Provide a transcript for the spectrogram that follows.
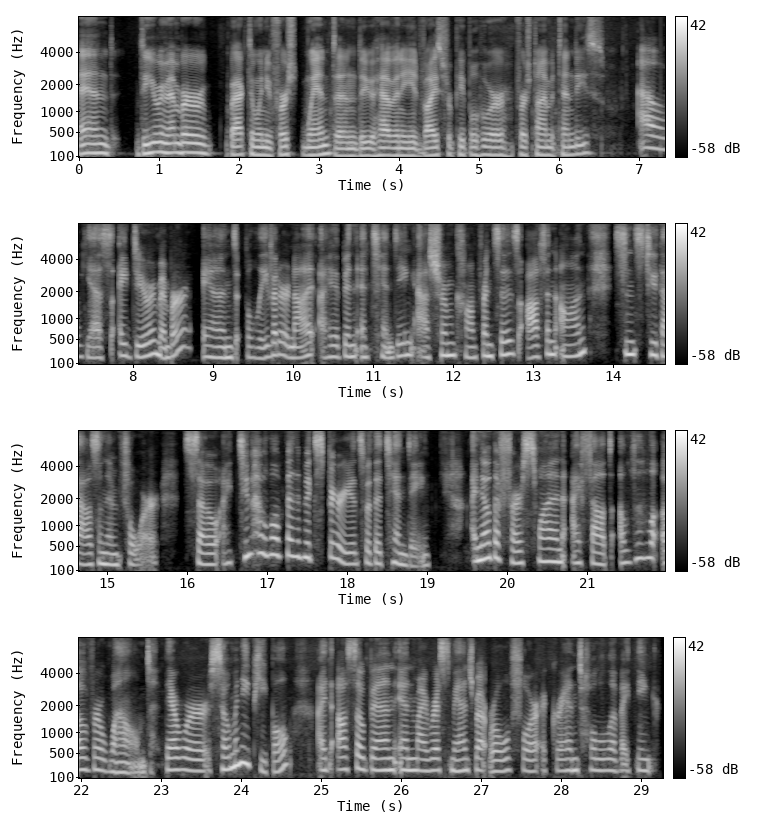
And do you remember back to when you first went? And do you have any advice for people who are first time attendees? Oh, yes, I do remember. And believe it or not, I have been attending ASHRM conferences off and on since 2004. So I do have a little bit of experience with attending. I know the first one, I felt a little overwhelmed. There were so many people. I'd also been in my risk management role for a grand total of, I think,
